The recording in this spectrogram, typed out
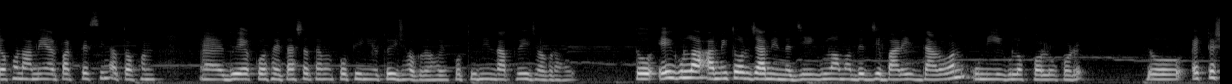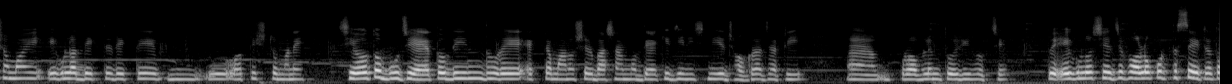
যখন আমি আর পারতেছি না, তখন দুই এক কথায় তার সাথে আমার প্রতিনিয়তই ঝগড়া হয়, প্রতিদিন রাত্রেই ঝগড়া হয়। তো এইগুলা আমি তো আর জানি না যে এগুলো আমাদের যে বাড়ির দারোয়ান, উনি এগুলো ফলো করে। তো একটা সময় এগুলো দেখতে দেখতে অতিষ্ঠ মানে সেও তো বুঝে, এতদিন ধরে একটা মানুষের বাসার মধ্যে একই জিনিস নিয়ে ঝগড়াঝাটি প্রবলেম তৈরি হচ্ছে। তো এগুলো সে যে ফলো করতেছে, এটা তো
